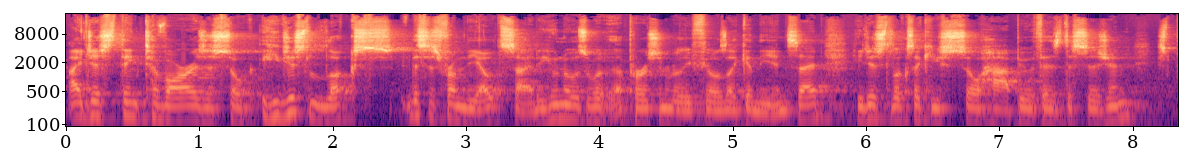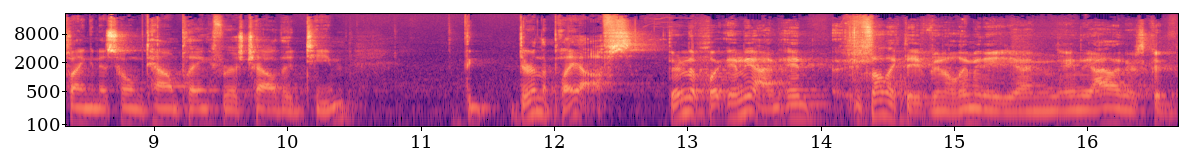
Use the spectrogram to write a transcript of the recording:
I just think Tavares is so. He just looks. This is from the outside. Who knows what a person really feels like in the inside? He just looks like he's so happy with his decision. He's playing in his hometown, playing for his childhood team. The, they're in the playoffs. they're in the play. And yeah, and, and it's not like they've been eliminated, and, and the Islanders could.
